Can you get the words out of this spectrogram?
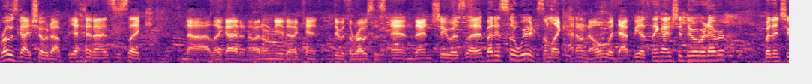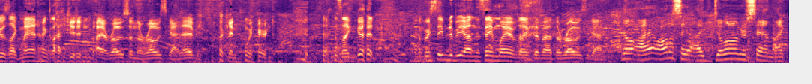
Rose guy showed up. Yeah, and I was just like, nah, like I don't know, I don't need. I can't do with the roses. And then she was, uh, but it's so weird because I'm like, I don't know, would that be a thing I should do or whatever? But then she was like, man, I'm glad you didn't buy a rose from the rose guy. That'd be fucking weird. I was like, good. We seem to be on the same wavelength about the rose guy. No, I honestly, I don't understand. Like,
